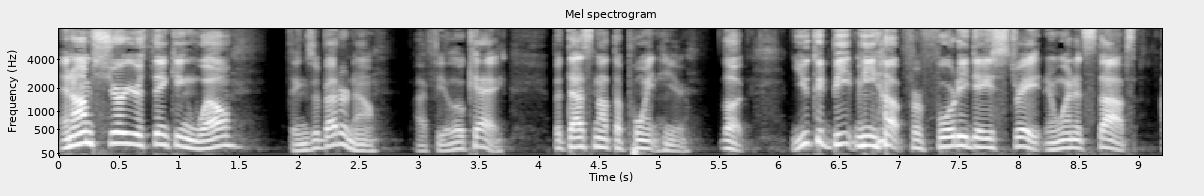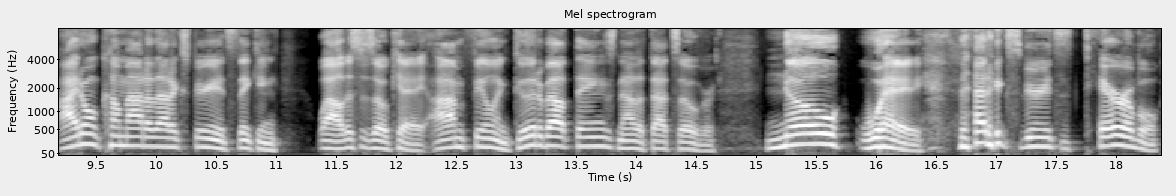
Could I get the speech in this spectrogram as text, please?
And I'm sure you're thinking, well, things are better now. I feel okay. But that's not the point here. Look, you could beat me up for 40 days straight, and when it stops, I don't come out of that experience thinking, wow, this is okay. I'm feeling good about things now that that's over. No way. That experience is terrible,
